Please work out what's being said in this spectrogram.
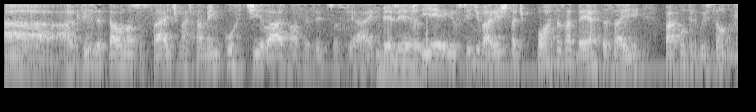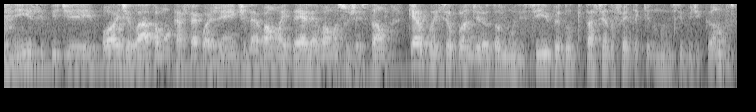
a, a visitar o nosso site, mas também curtir lá as nossas redes sociais. Beleza. E, e o de Varejo está de portas abertas aí para a contribuição do munícipe, de pode ir lá tomar um café com a gente, levar uma ideia, levar uma sugestão. Quero conhecer o plano diretor do município, do que está sendo feito aqui no município de Campos.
